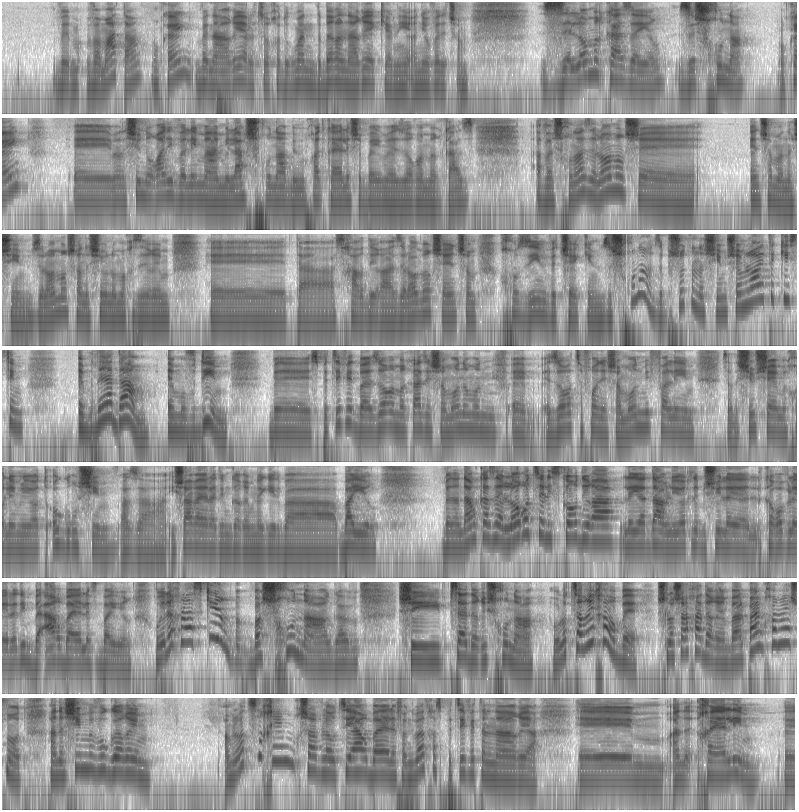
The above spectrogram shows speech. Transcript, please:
ו- ומטה, אוקיי? בנהריה לצורך הדוגמה, אני מדבר על נהריה כי אני, אני עובדת שם. זה לא מרכז העיר, זה שכונה, אוקיי? אה, אנשים נורא נבהלים מהמילה שכונה, במיוחד כאלה שבאים מאזור המרכז. אבל שכונה זה לא אומר ש... אין שם אנשים. זה לא אומר שאנשים לא מחזירים אה, את השכר דירה, זה לא אומר שאין שם חוזים וצ'קים. זה שכונה, זה פשוט אנשים שהם לא הייטקיסטים. הם בני אדם, הם עובדים. ספציפית באזור המרכז יש המון המון, מפ... אה, אזור הצפון יש המון מפעלים, זה אנשים שהם יכולים להיות או גרושים, אז האישה והילדים גרים נגיד ב... בעיר. בן אדם כזה לא רוצה לשכור דירה לידם, להיות בשביל קרוב לילדים ב-4,000 בעיר. הוא ילך להשכיר בשכונה, אגב, שהיא בסדר, היא שכונה, הוא לא צריך הרבה, שלושה חדרים ב-2,500, אנשים מבוגרים. הם לא צריכים עכשיו להוציא 4,000, אני מדברת איתך ספציפית על נהריה. אמ, חיילים אה,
